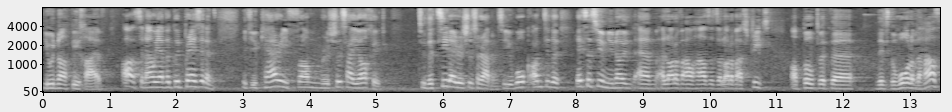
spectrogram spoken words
you would not be chayiv. Oh, so now we have a good precedent. If you carry from rishus hayochid to the tzidei rishus harabim, so you walk onto the. Let's assume you know um, a lot of our houses, a lot of our streets are built with the there's the wall of the house,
